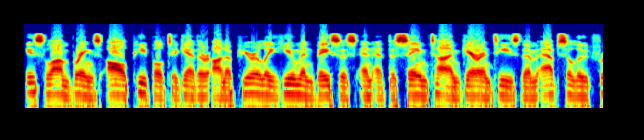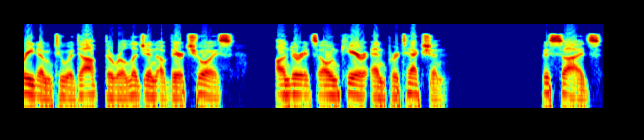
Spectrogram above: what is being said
Islam brings all people together on a purely human basis and at the same time guarantees them absolute freedom to adopt the religion of their choice, under its own care and protection. Besides,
